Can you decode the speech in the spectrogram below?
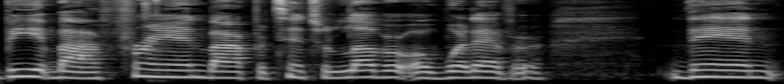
be it by a friend, by a potential lover, or whatever, then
